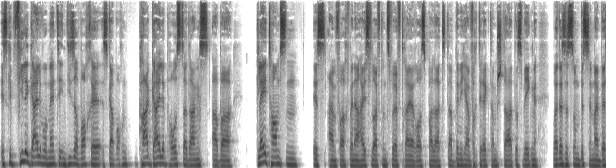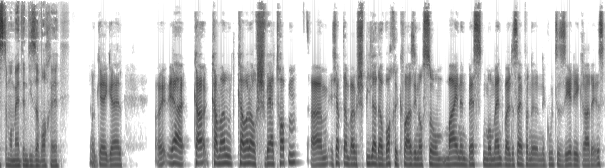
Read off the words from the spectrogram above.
Es gibt viele geile Momente in dieser Woche. Es gab auch ein paar geile Poster-Dunks, aber Clay Thompson ist einfach, wenn er heiß läuft und 12 Dreier rausballert, da bin ich einfach direkt am Start. Deswegen war das ist so ein bisschen mein bester Moment in dieser Woche. Okay, geil. Ja, kann, kann, man, kann man auch schwer toppen. Ähm, ich habe dann beim Spieler der Woche quasi noch so meinen besten Moment, weil das einfach eine, eine gute Serie gerade ist.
